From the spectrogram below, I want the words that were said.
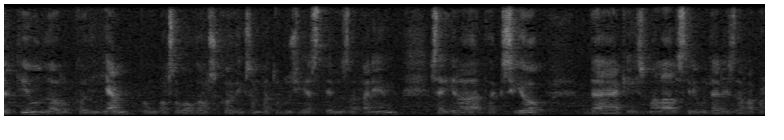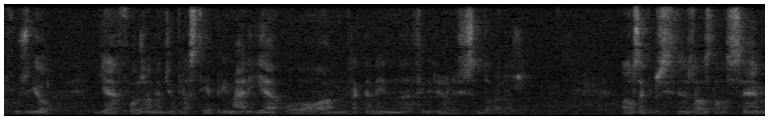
L'objectiu del codi IAM, com qualsevol dels còdics en patologies temps dependent, seria la detecció d'aquells malalts tributaris de reperfusió ja fos amb angioplastia primària o amb tractament de fibrinolisis endovenosa. Els equips assistencials del SEM,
